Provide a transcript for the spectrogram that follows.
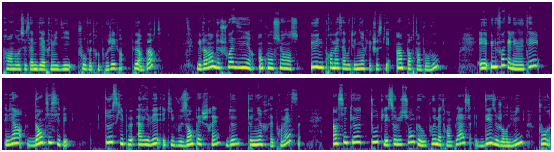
prendre ce samedi après-midi pour votre projet, enfin peu importe. Mais vraiment de choisir en conscience une promesse à vous tenir, quelque chose qui est important pour vous. Et une fois qu'elle est notée, eh bien d'anticiper tout ce qui peut arriver et qui vous empêcherait de tenir cette promesse, ainsi que toutes les solutions que vous pouvez mettre en place dès aujourd'hui pour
